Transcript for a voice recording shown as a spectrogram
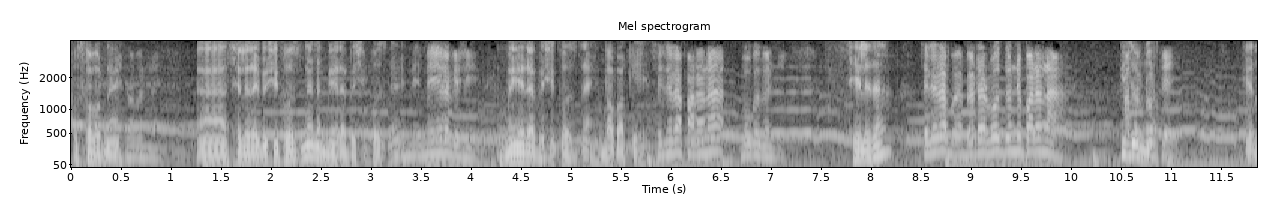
খোঁজ খবর নেয়? ছেলেরা বেশি খোঁজ নেয় না মেয়েরা বেশি খোঁজ নেয়? মেয়েরা বেশি। মেয়েরা বেশি খোঁজ নেয় বাবাকে? ছেলেরা পারে না বউকে জন্য। ছেলেরা? ছেলেরা বেটার বউর জন্য পারে না। কি জন্য? কেন?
